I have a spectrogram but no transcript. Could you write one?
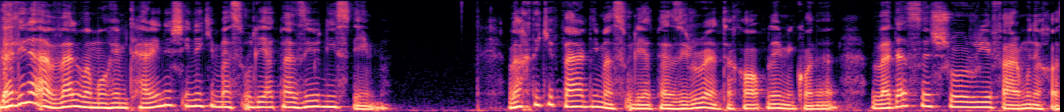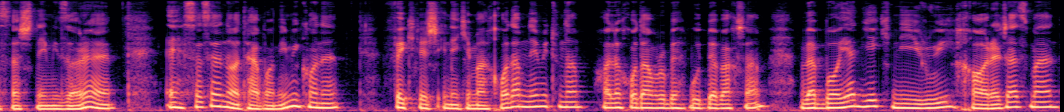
دلیل اول و مهمترینش اینه که مسئولیت پذیر نیستیم. وقتی که فردی مسئولیت پذیر رو انتخاب نمی‌کنه و دستش رو روی فرمون خواستش نمی‌ذاره احساس ناتوانی می‌کنه. فکرش اینه که من خودم نمی‌تونم حال خودم رو بهبود ببخشم و باید یک نیروی خارج از من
